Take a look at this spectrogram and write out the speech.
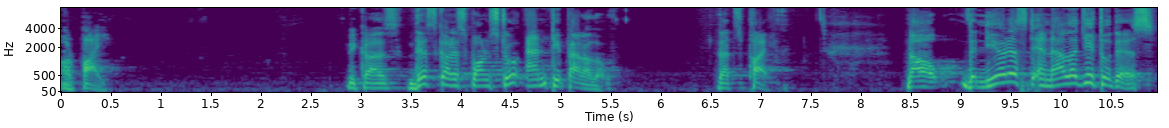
or pi because this corresponds to anti-parallel. That's pi. Now, the nearest analogy to this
